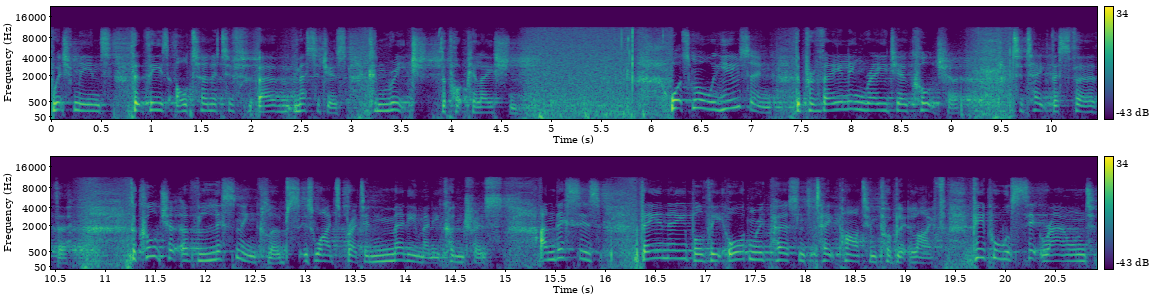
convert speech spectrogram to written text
which means that these alternative um, messages can reach the population. What's more, we're using the prevailing radio culture to take this further. The culture of listening clubs is widespread in many, many countries. And this is, they enable the ordinary person to take part in public life. People will sit round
